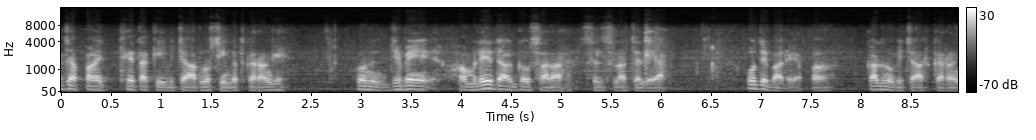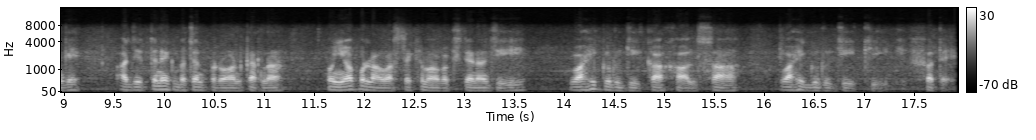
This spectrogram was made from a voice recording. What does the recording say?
ਅੱਜ ਆਪਾਂ ਇੱਥੇ ਤੱਕ ਹੀ ਵਿਚਾਰ ਨੂੰ ਸੀਮਿਤ ਕਰਾਂਗੇ। ਹੁਣ ਜਿਵੇਂ ਹਮਲੇ ਦਾ ਅੱਗੋਂ ਸਾਰਾ ਸਿਲਸਿਲਾ ਚੱਲਿਆ, ਉਹਦੇ ਬਾਰੇ ਆਪਾਂ ਕੱਲ ਨੂੰ ਵਿਚਾਰ ਕਰਾਂਗੇ। ਅੱਜ ਇਤਨੇ ਕੁ ਬਚਨ ਪ੍ਰਵਾਨ ਕਰਨਾ, ਹੋਈਆਂ ਭੁੱਲਾਂ ਵਾਸਤੇ ਖਿਮਾ ਬਖਸ਼ ਦੇਣਾ ਜੀ। ਵਾਹਿਗੁਰੂ ਜੀ ਕਾ ਖਾਲਸਾ, ਵਾਹਿਗੁਰੂ ਜੀ ਕੀ ਫਤਿਹ।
